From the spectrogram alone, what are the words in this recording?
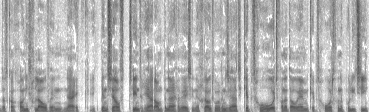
dat kan gewoon niet geloven. En, nou, ik, ik ben zelf twintig jaar ambtenaar geweest in een grote organisatie. Ik heb het gehoord van het OM, ik heb het gehoord van de politie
